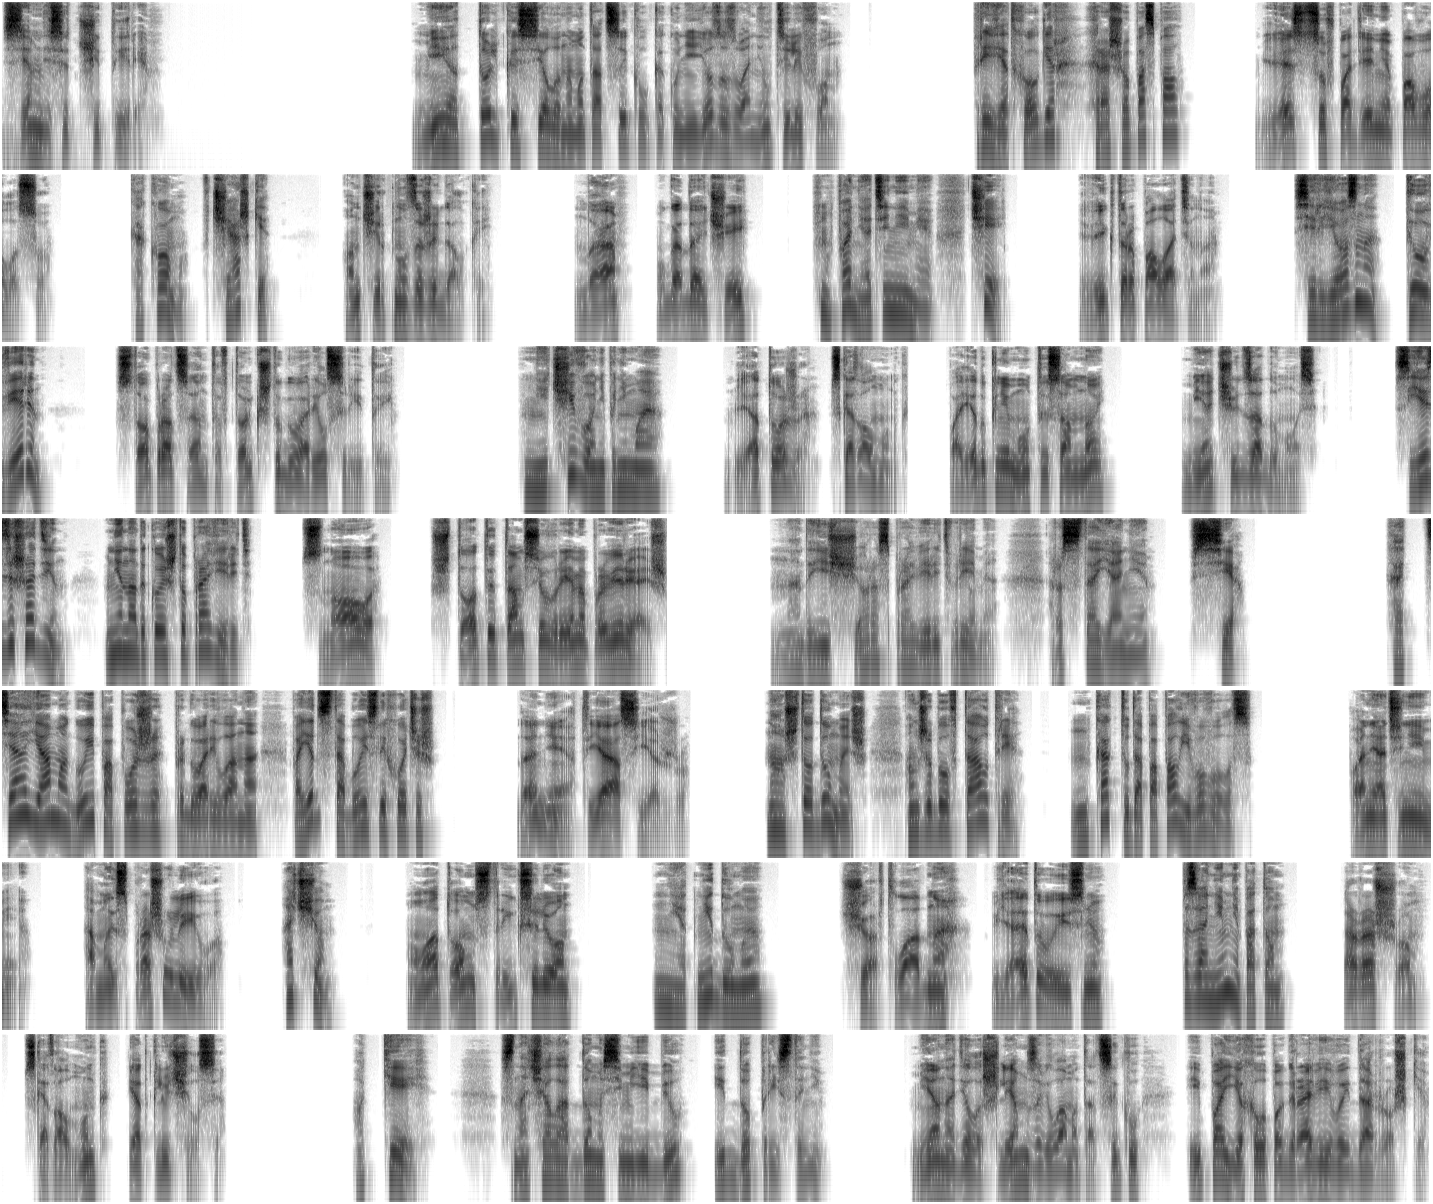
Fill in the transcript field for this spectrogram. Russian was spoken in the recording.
74. Мия только села на мотоцикл, как у нее зазвонил телефон. «Привет, Холгер. Хорошо поспал?» «Есть совпадение по волосу». «Какому? В чашке?» Он чиркнул зажигалкой. «Да. Угадай, чей?» «Хм, «Понятия не имею. Чей?» «Виктора Палатина». «Серьезно? Ты уверен?» «Сто процентов. Только что говорил с Ритой». «Ничего не понимаю». «Я тоже», — сказал Мунк. «Поеду к нему. Ты со мной?» Мия чуть задумалась. «Съездишь один? Мне надо кое-что проверить». «Снова? Что ты там все время проверяешь?» «Надо еще раз проверить время, расстояние, все». «Хотя я могу и попозже», — проговорила она. «Поеду с тобой, если хочешь». «Да нет, я съезжу». «Но что думаешь? Он же был в Таутре. Как туда попал его волос?» «Понятия не имею. А мы спрашивали его?» «О чем? «Ну, о том, стригся ли он». «Нет, не думаю». «Чёрт, ладно. Я это выясню». «Позвони мне потом». «Хорошо», — сказал Мунк и отключился. «Окей. Сначала от дома семьи Бю и до пристани». Мия надела шлем, завела мотоцикл и поехала по гравиевой дорожке.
